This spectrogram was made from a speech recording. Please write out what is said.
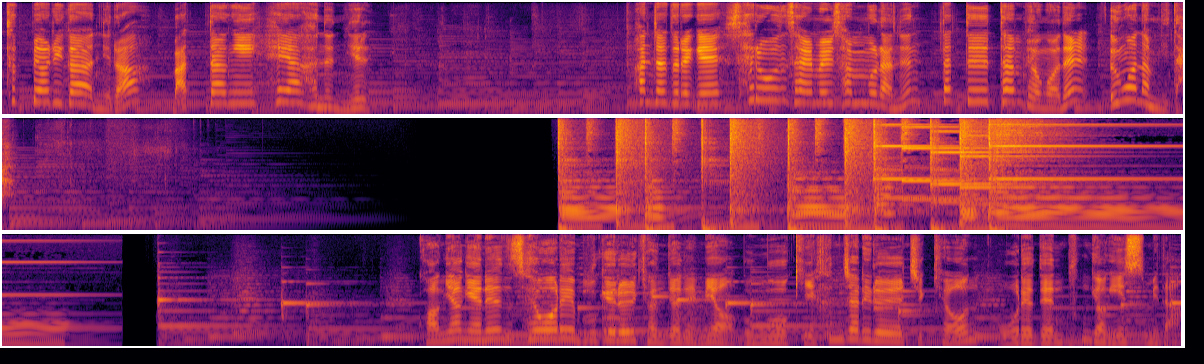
특별히가 아니라 마땅히 해야 하는 일. 환자들에게 새로운 삶을 선물하는 따뜻한 병원을 응원합니다. 광양에는 세월의 무게를 견뎌내며 묵묵히 한자리를 지켜온 오래된 풍경이 있습니다.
